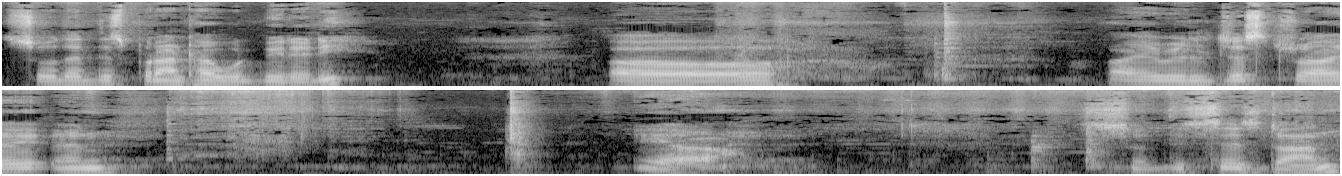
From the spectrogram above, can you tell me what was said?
so that this prantha would be ready. Uh, I will just try and yeah. So this is done.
